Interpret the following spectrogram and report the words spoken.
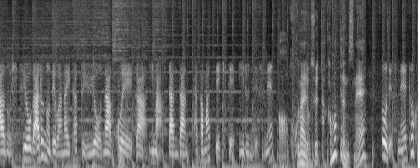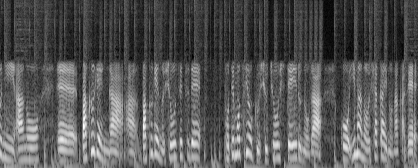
あの必要があるのではないかというような声が今、だんだん高まってきているんですね。あ国内でもそれ高まってるんですね。そうですね。特にあの、えー、爆言があ爆言の小説でとても強く主張しているのがこう今の社会の中で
